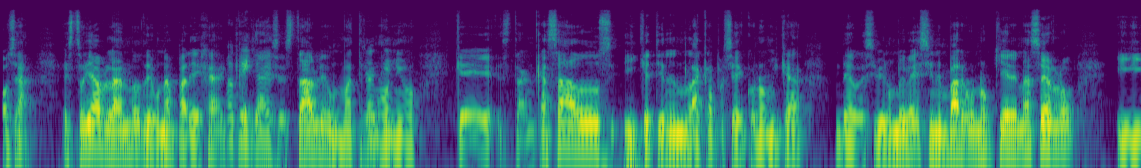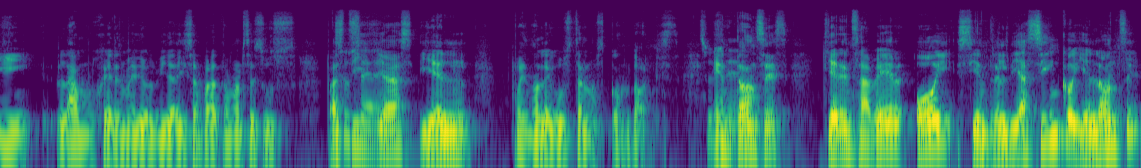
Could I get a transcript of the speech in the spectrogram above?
O sea, estoy hablando de una pareja que ya es estable, un matrimonio que están casados y que tienen la capacidad económica de recibir un bebé. Sin embargo, no quieren hacerlo y la mujer es medio olvidadiza para tomarse sus pastillas y él pues no le gustan los condones. Sucede. Entonces, quieren saber hoy si entre el día 5 y el 11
